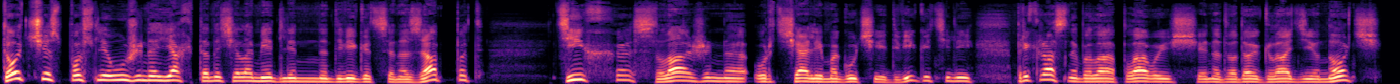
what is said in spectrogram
Тотчас после ужина яхта начала медленно двигаться на запад. Тихо, слаженно урчали могучие двигатели. Прекрасно была плавающая над водой гладью ночь.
